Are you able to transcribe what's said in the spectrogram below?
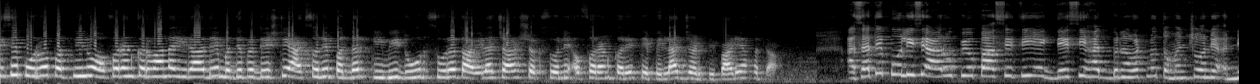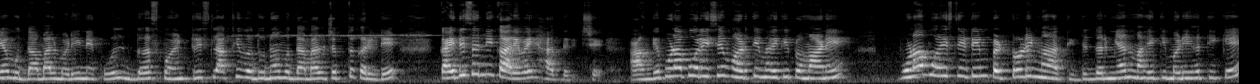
પોલીસે પૂર્વ પત્નીનું અપહરણ કરવાના ઈરાદે મધ્યપ્રદેશથી આઠસો ને પંદર કિમી દૂર સુરત આવેલા ચાર શખ્સોને અપહરણ કરે તે પહેલા ઝડપી પાડ્યા હતા. આ સાથે પોલીસે આરોપીઓ પાસેથી એક દેશી હાથ બનાવટનો તમંચો અને અન્ય મુદ્દામાલ મળીને કુલ દસ પોઈન્ટ ત્રીસ લાખથી વધુનો મુદ્દામાલ જપ્ત કરીને કાયદેસરની કાર્યવાહી હાથ ધરી છે. આ અંગે પૂણા પોલીસે મળતી માહિતી પ્રમાણે પુણા પોલીસની ટીમ પેટ્રોલિંગમાં હતી. તે દરમિયાન માહિતી મળી હતી કે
